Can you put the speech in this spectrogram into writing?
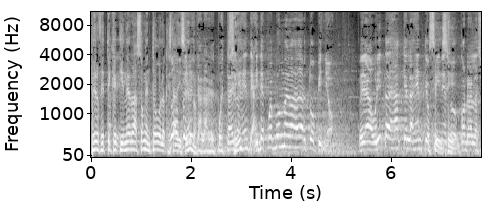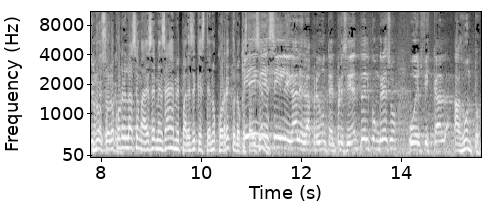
Pero fíjate que tiene razón en todo lo que está no, diciendo. Pero está la respuesta de Sí. la gente. Ahí después vos me vas a dar tu opinión. Pero ahorita deja que la gente Sí, opine sí. so- con relación a No, solo con relación a ese mensaje me parece que esté no correcto lo que está ¿Quién diciendo. es ilegal? Es la pregunta. ¿El presidente del Congreso o el fiscal adjunto?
